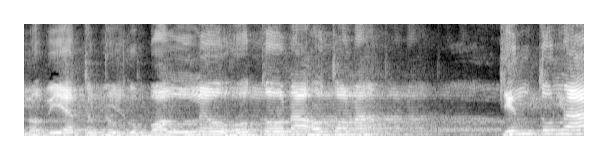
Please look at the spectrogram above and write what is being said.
নবী এতটুকু বললেও হতো না হতো না। কিন্তু না,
